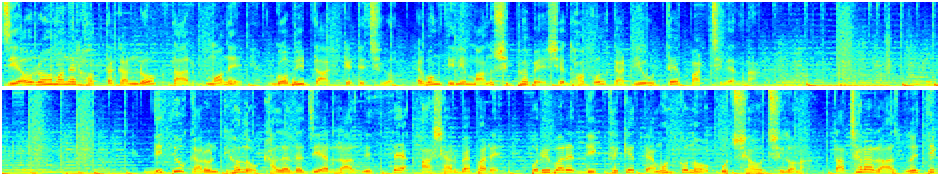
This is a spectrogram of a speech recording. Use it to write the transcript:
জিয়াউর রহমানের হত্যাকাণ্ড তার মনে গভীর দাগ কেটেছিল এবং তিনি মানসিকভাবে সে ধকল কাটিয়ে উঠতে পারছিলেন না। দ্বিতীয় কারণটি হল, খালেদা জিয়ার রাজনীতিতে আসার ব্যাপারে পরিবারের দিক থেকে তেমন কোনো উৎসাহ ছিল না। তাছাড়া রাজনৈতিক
